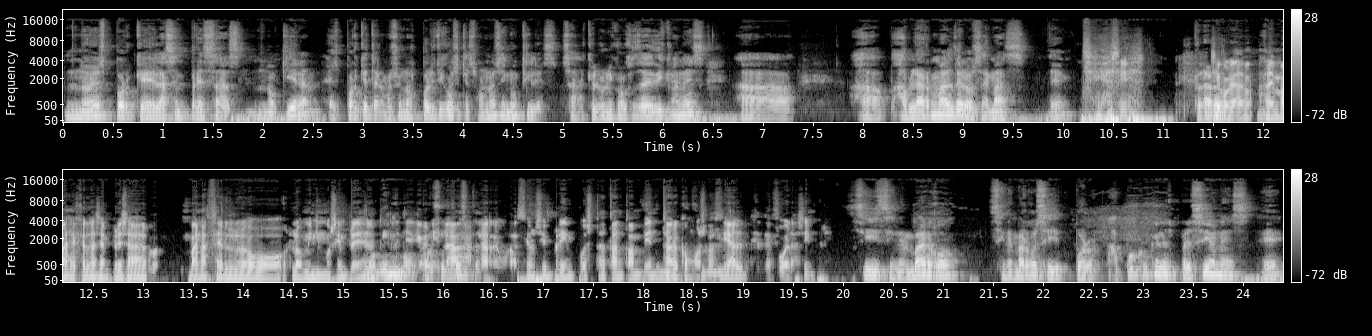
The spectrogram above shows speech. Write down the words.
no es porque las empresas no quieran, es porque tenemos unos políticos que son unos inútiles. O sea, que lo único que se dedican es a, a hablar mal de los demás. ¿eh? Sí, así es. Sí, porque además es que las empresas van a hacer lo, mínimo siempre. Lo mínimo, la, regulación siempre impuesta tanto ambiental como social desde fuera siempre. Sí, sin embargo, sin embargo, sí, por a poco que les presiones, ¿eh?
